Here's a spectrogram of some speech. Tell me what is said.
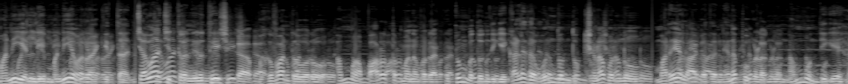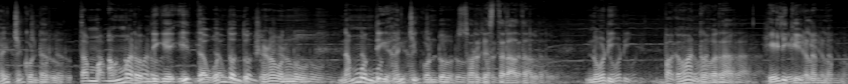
ಮನೆಯಲ್ಲಿ ಮನೆಯವರಾಗಿದ್ದ ಚಲನಚಿತ್ರ ನಿರ್ದೇಶಕ ಭಗವಾನ್ ರವರು ಅಮ್ಮ ಪಾರ್ವತಮ್ಮನವರ ಕುಟುಂಬದೊಂದಿಗೆ ಕಳೆದ ಒಂದೊಂದು ಕ್ಷಣವನ್ನು ಮರೆಯಲಾಗದ ನೆನಪುಗಳನ್ನು ನಮ್ಮೊಂದಿಗೆ ಹಂಚಿಕೊಂಡರು. ತಮ್ಮ ಅಮ್ಮರೊಂದಿಗೆ ಇದ್ದ ಒಂದೊಂದು ಕ್ಷಣವನ್ನು ನಮ್ಮೊಂದಿಗೆ ಹಂಚಿಕೊಂಡು ಸ್ವರ್ಗಸ್ಥರಾದರು. ನೋಡಿ ಭಗವಾನ್ ರವರ ಹೇಳಿಕೆಗಳನ್ನು.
